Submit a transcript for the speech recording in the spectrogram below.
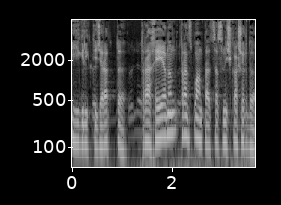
ийгиликти жаратты. Трахеянын трансплантациясын ишке ашырды.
